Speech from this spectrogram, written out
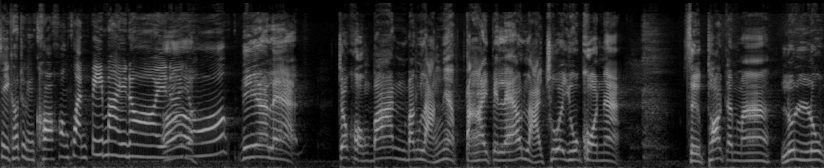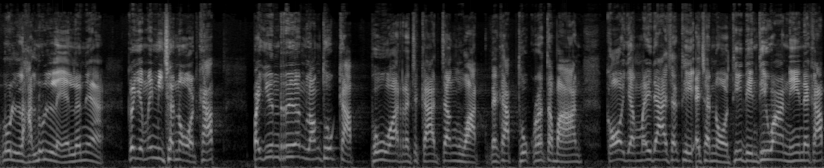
สิเขาถึงขอของขวัญปีใหม่หน่อยเออ นายก เนี่ยแหละ เจ้าของบ้านบางหลังเนี่ยตายไปแล้วหลายชั่วอายุคนน่ะสืบทอดกันมารุ่นลูกรุ่นหลานรุ่นเหลนแล้วเนี่ย ก็ยังไม่มีโฉนดครับ ไปยื่นเรื่องร้องทุกข์กับผู้ว่าราชการจังหวัดนะครับ ทุกรัฐบาล ก็ยังไม่ได้สักทีไอโฉนดที่ดินที่ว่านี้นะครับ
